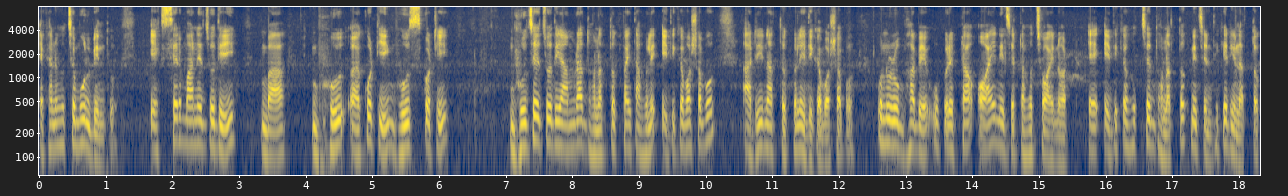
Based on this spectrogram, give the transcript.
এখানে হচ্ছে মূল বিন্দু। এক্সের মানে যদি বা ভূ কোটি ভুজ কোটি ভুজে যদি আমরা ধনাত্মক পাই তাহলে এদিকে বসাবো আর ঋণাত্মক হলে এদিকে বসাবো। অনুরূপভাবে উপরেরটা অয় নিচেরটা হচ্ছে অয় নট এদিকে হচ্ছে ধনাত্মক, নিচের দিকে ঋণাত্মক।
